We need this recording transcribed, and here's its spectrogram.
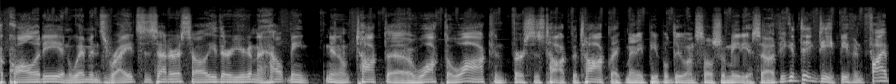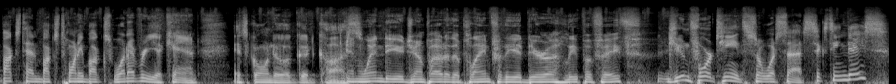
equality and women's rights, et cetera. So either you're going to help me, you know, talk the walk the walk and versus talk the talk, like many people do on social media. So if you can dig deep, even five bucks, ten bucks, twenty bucks, whatever you can, it's going to a good cause. And when do you jump out of the plane for the Adeara Leap of Faith? June fourteenth. So what's that? Sixteen days?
